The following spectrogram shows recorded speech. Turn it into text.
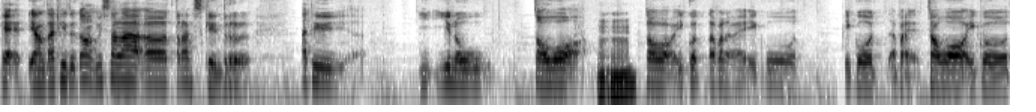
kayak yang tadi itu kalau misalnya eh, transgender tadi y- you know cowok Mm-mm. cowok ikut apa namanya ikut ikut apa cowok ikut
